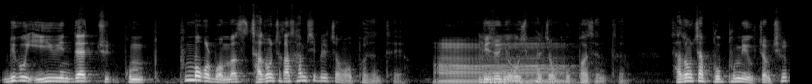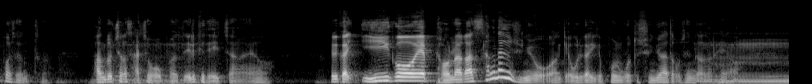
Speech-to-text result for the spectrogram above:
미국 2위인데 주, 본- 품목을 보면 자동차가 31.5%예요. 어. 비중이 58.9%, 자동차 부품이 6.7%, 반도체가 4.5% 이렇게 돼 있잖아요. 그러니까 이거의 변화가 상당히 중요하게 우리가 이게 보는 것도 중요하다고 생각을 해요. 음.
